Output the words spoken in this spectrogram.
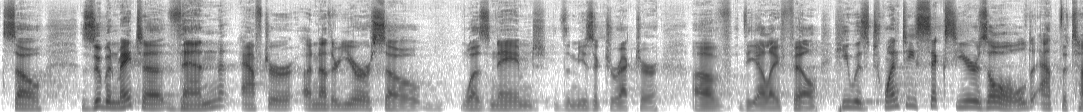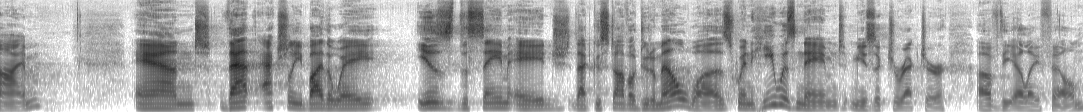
So Zubin Mehta then, after another year or so, was named the music director of the LA Phil. He was 26 years old at the time, and that actually, by the way, is the same age that Gustavo Dudamel was when he was named music director of the LA Phil.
